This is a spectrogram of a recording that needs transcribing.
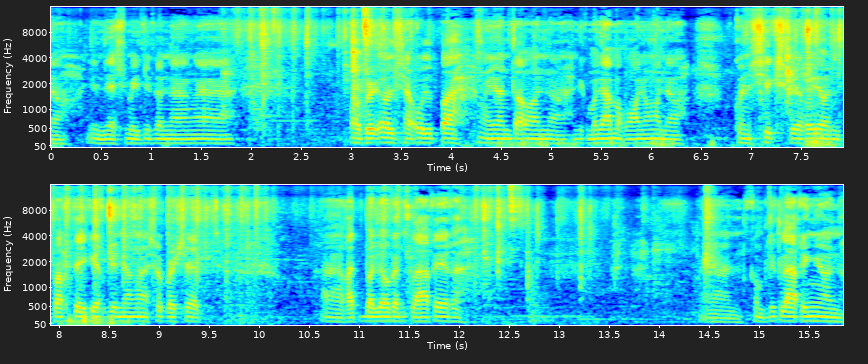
ano yung nestmate nito ng uh, overall sa Ulpa ngayon taon na hindi ko malaman kung anong ano kung 6 pero yun partaker din ng uh, superset. Uh, Katbalogan Clacker. Ayan complete lacking yun.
